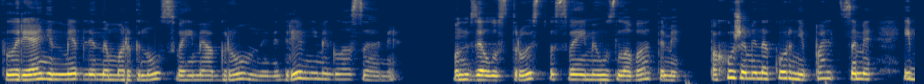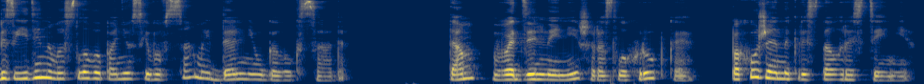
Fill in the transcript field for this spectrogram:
Флорианин медленно моргнул своими огромными древними глазами. Он взял устройство своими узловатыми, похожими на корни пальцами и без единого слова понес его в самый дальний уголок сада. Там, в отдельной нише, росло хрупкое, похожее на кристалл растение.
